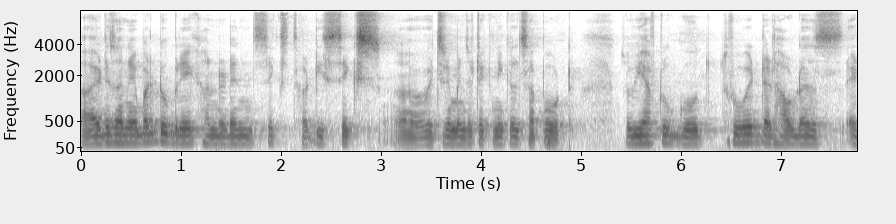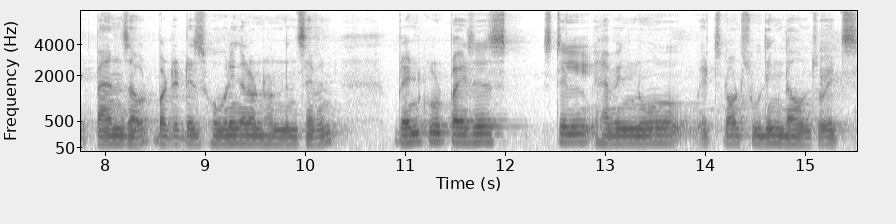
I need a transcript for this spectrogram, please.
Uh, it is unable to break 106.36, uh, which remains a technical support. So we have to go through it that how does it pans out, but it is hovering around 107. Brent crude prices still having no it's not soothing down so it's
